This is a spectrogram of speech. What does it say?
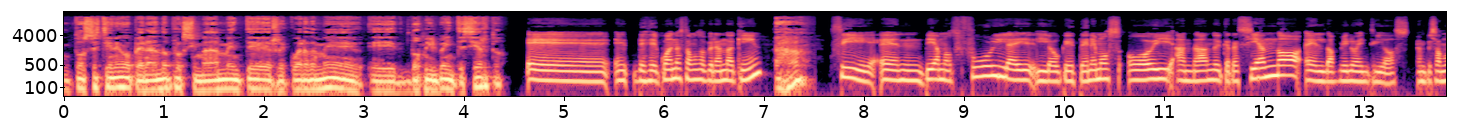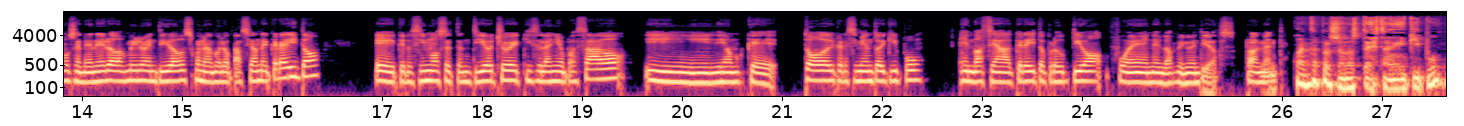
entonces tienen operando aproximadamente, recuérdame, eh, 2020, ¿cierto? Eh, ¿Desde cuándo estamos operando aquí? Ajá. Sí, en, digamos, full lo que tenemos hoy andando y creciendo el 2022. Empezamos en enero de 2022 con la colocación de crédito, eh, crecimos 78x el año pasado y digamos que todo el crecimiento de equipo en base a crédito productivo fue en el 2022, realmente. ¿Cuántas personas están en equipo?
